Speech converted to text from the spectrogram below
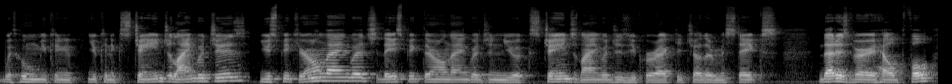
with whom you can you can exchange languages you speak your own language they speak their own language and you exchange languages you correct each other mistakes that is very helpful.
